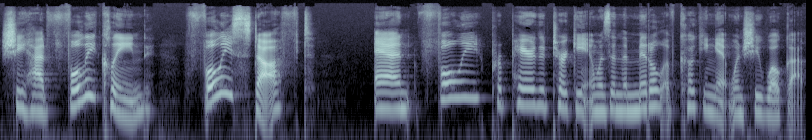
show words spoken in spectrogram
She had fully cleaned, fully stuffed, and fully prepared the turkey and was in the middle of cooking it when she woke up.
